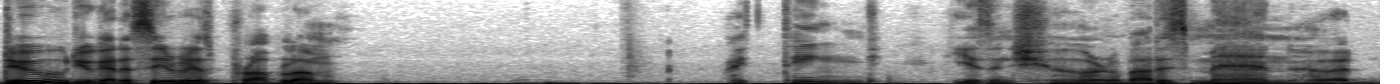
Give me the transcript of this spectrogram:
Dude, you got a serious problem. I think he isn't sure about his manhood.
